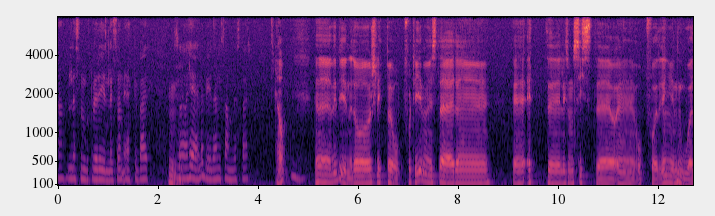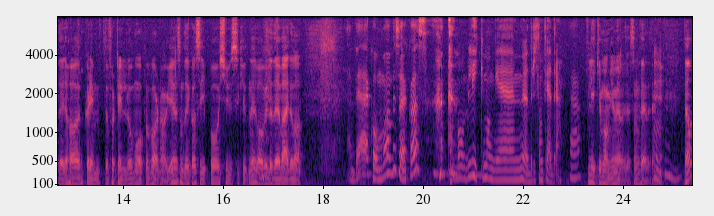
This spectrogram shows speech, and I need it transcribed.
ja, nesten bortover Ryen, liksom. Ekeberg. Mm. Så hele bydelen samles der. Ja. Eh, vi begynner å slippe opp for tid, men hvis det er eh, eh, et liksom siste oppfordring, noe dere har glemt å fortelle om åpen barnehage, som dere kan si på 20 sekunder, hva ville det være da? Det er Kom og besøk oss. Og like mange mødre som fedre. Ja. Like mange mødre som fedre. Ja,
